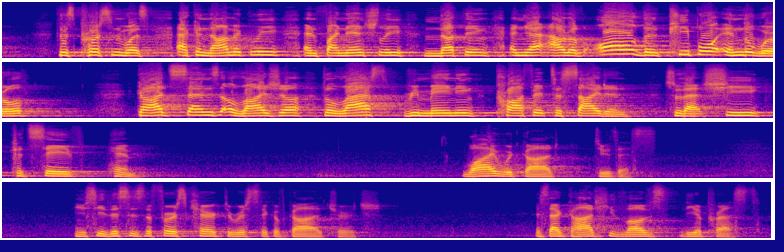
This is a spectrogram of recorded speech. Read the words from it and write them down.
This person was economically and financially nothing, and yet, out of all the people in the world, God sends Elijah, the last remaining prophet, to Sidon so that she could save him. Why would God do this? You see, this is the first characteristic of God, church. Is that God, He loves the oppressed.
